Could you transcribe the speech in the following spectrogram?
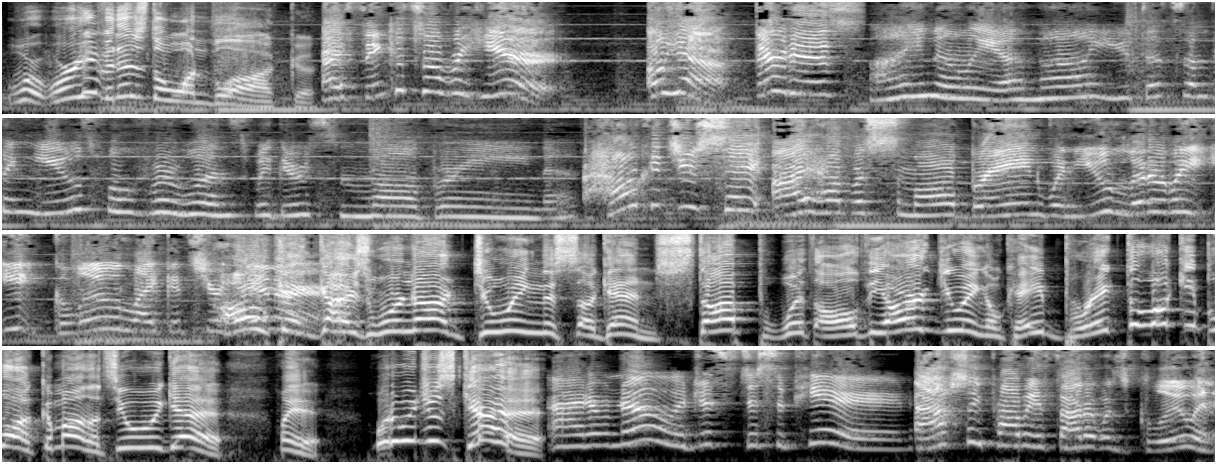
where, where even is the one block? I think it's over here. Oh yeah, there it is. Finally, Emma, you did something useful for once with your small brain. How could you say I have a small brain when you literally eat glue like it's your Okay, dinner? guys, we're not doing this again. Stop with all the arguing, okay? Break the lucky block. Come on, let's see what we get. Wait, what did we just get? I don't know. It just disappeared. Ashley probably thought it was glue and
